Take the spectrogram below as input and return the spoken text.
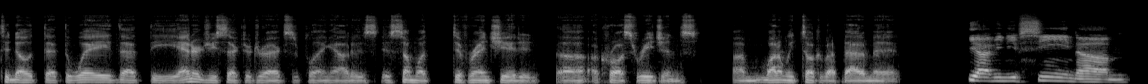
to note that the way that the energy sector drags are playing out is is somewhat differentiated uh, across regions. Um, why don't we talk about that a minute? Yeah, I mean, you've seen um,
